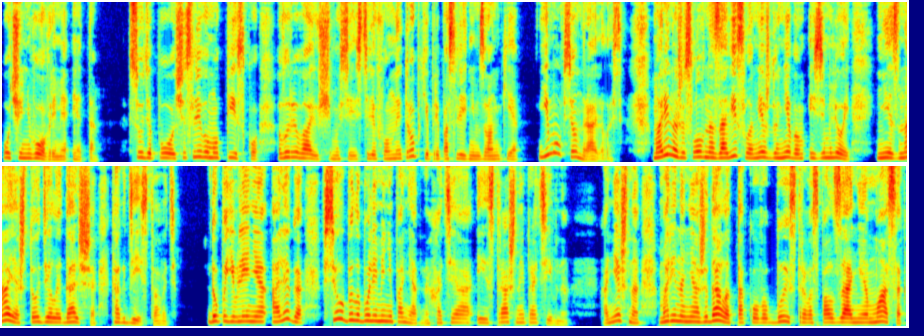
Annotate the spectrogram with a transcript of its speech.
Очень вовремя это. Судя по счастливому писку, вырывающемуся из телефонной трубки при последнем звонке, ему все нравилось. Марина же словно зависла между небом и землей, не зная, что делать дальше, как действовать. До появления Олега все было более-менее понятно, хотя и страшно и противно. Конечно, Марина не ожидала такого быстрого сползания масок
